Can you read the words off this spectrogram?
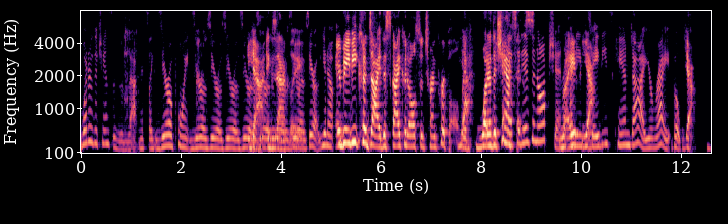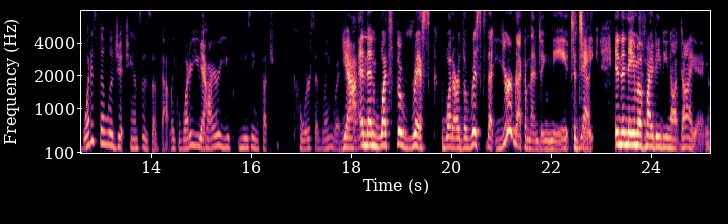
what are the chances of that? And it's like zero point zero zero zero zero. Yeah, exactly. zero. You know, your baby could die. The sky could also turn purple. Yeah. Like, what are the chances? Yes, it is an option, right? I mean, yeah, babies can die. You're right, but yeah, what is the legit chances of that? Like, what are you? Yeah. Why are you using such coercive language. Yeah. And then what's the risk? What are the risks that you're recommending me to take yes. in the name of my baby not dying?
